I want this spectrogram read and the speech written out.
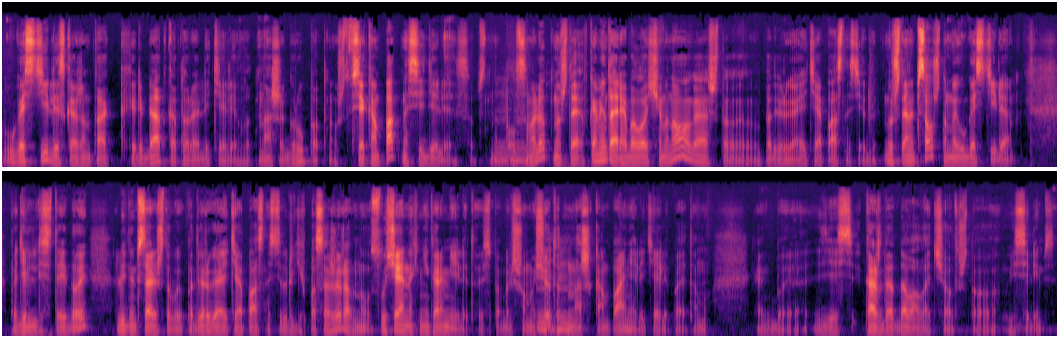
угостили, скажем так, ребят, которые летели, вот наша группа, потому что все компактно сидели, собственно, mm-hmm. полсамолета, потому что в комментариях было очень много, что вы подвергаете опасности. Потому что я написал, что мы угостили, поделились этой едой. Люди написали, что вы подвергаете опасности других пассажиров, ну, случайных не кормили, то есть, по большому счету, mm-hmm. это наша компания летели, поэтому как бы здесь каждый отдавал отчет, что веселимся.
